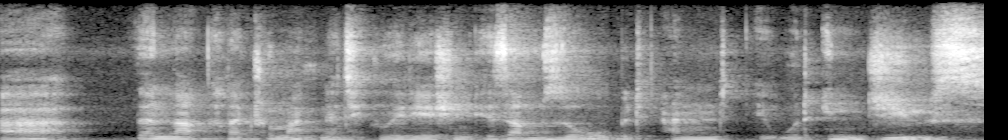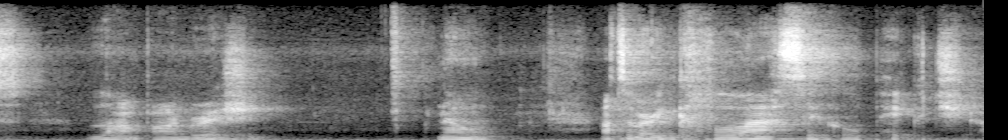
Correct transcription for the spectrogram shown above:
uh, then that electromagnetic radiation is absorbed and it would induce that vibration. Now, that's a very classical picture,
